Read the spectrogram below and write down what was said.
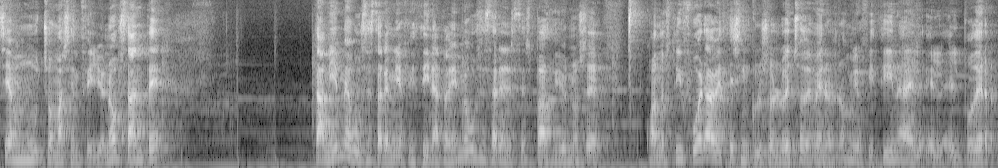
sea mucho más sencillo. No obstante, también me gusta estar en mi oficina, también me gusta estar en este espacio, no sé, cuando estoy fuera a veces incluso lo echo de menos, ¿no? Mi oficina, el, poder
